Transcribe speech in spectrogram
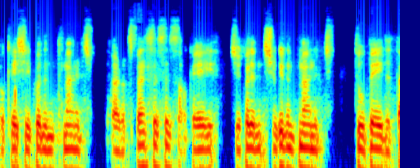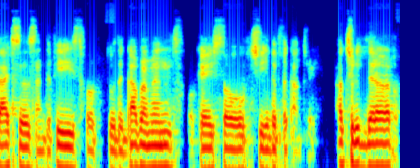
okay, she couldn't manage her expenses. Okay, she couldn't she couldn't manage to pay the taxes and the fees for to the government. Okay, so she left the country. Actually, there are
